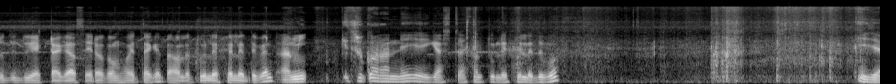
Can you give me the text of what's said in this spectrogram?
যদি দুই একটা গাছ এরকম হয়ে থাকে তাহলে তুলে ফেলে দেবেন। আমি কিছু করার নেই, এই গাছটা এখন তুলে ফেলে দেব। এই যে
